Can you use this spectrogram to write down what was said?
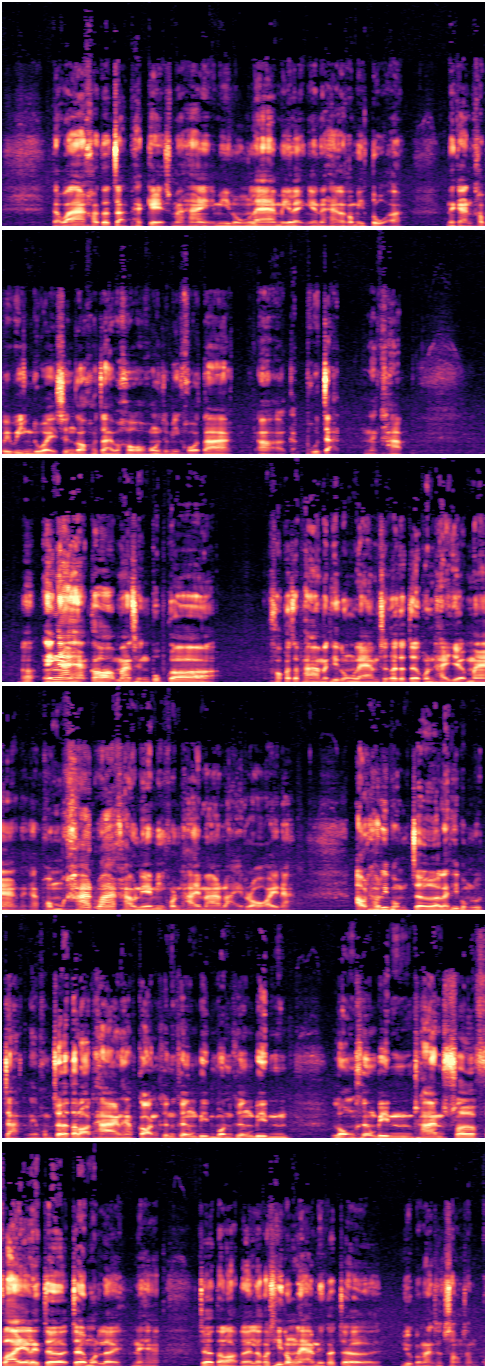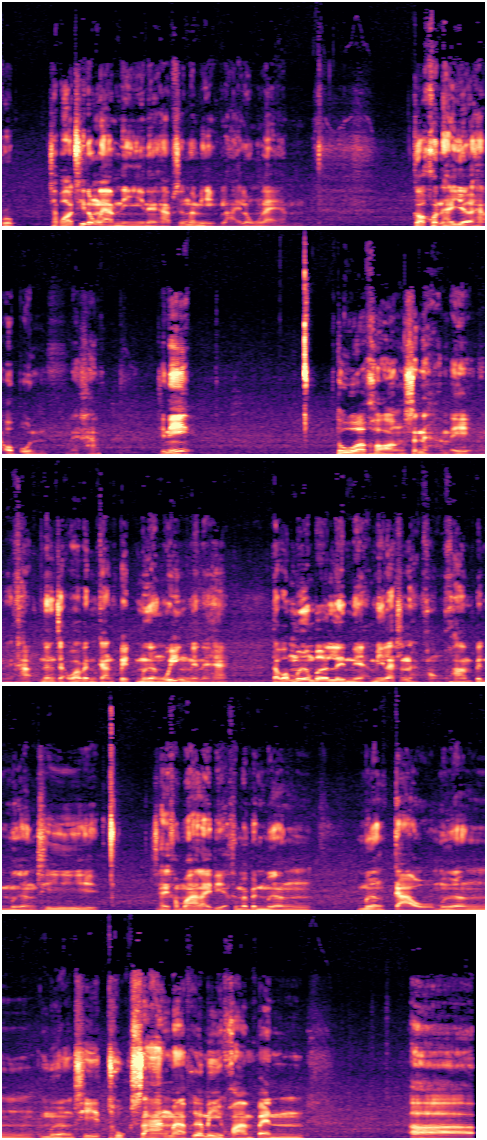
แต่ว่าเขาจะจัดแพ็กเกจมาให้มีโรงแรมมีอะไรอย่างเงี้ยนะฮะแล้วก็มีตั๋วในการเข้าไปวิ่งด้วย ซึ่งก็เข้าใจว่าเขาก็คงจะมีโคต้ากับผู้จัดนะครับง่ายๆฮะก็มาถึงปุ๊บก็ เขาก็จะพามาที่โรงแรม ซึ่งก็จะเจอคนไทยเยอะมากนะครับผมคาดว่าคราวนี้มีคนไทยมาหลายร้อยนะเอาเท่าที่ผมเจอและที่ผมรู้จักเนี่ยผมเจอตลอดทางนะครับก่อนขึ้นเครื่องบินบนเครื่องบิน ลงเครื่องบิน transfer flight อะไรเจอเจอหมดเลยนะฮะเจอตลอดเลยแล้วก็ที่โรงแรมนี่ก็เจออยู่ประมาณสักสองสามกลุ่มเฉพาะที่โรงแรมนี้นะครับซึ่งมันมีอีกหลายโรงแรม ก็คนไทยเยอะฮะอบอุ่นนะครับทีนี้ตัวของสนามเองนะครับ เนื่องจากว่าเป็นการปิดเมืองวิ่งเนี่ยนะฮะ แต่ว่าเมืองเบอร์ลินเนี่ยมีลักษณะของความเป็นเมืองที่ใช้คำว่าอะไรเดียวคือมันเป็นเมืองเมืองเก่าเมืองเมืองที่ถูกสร้างมาเพื่อมีความเป็นเอ่อ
